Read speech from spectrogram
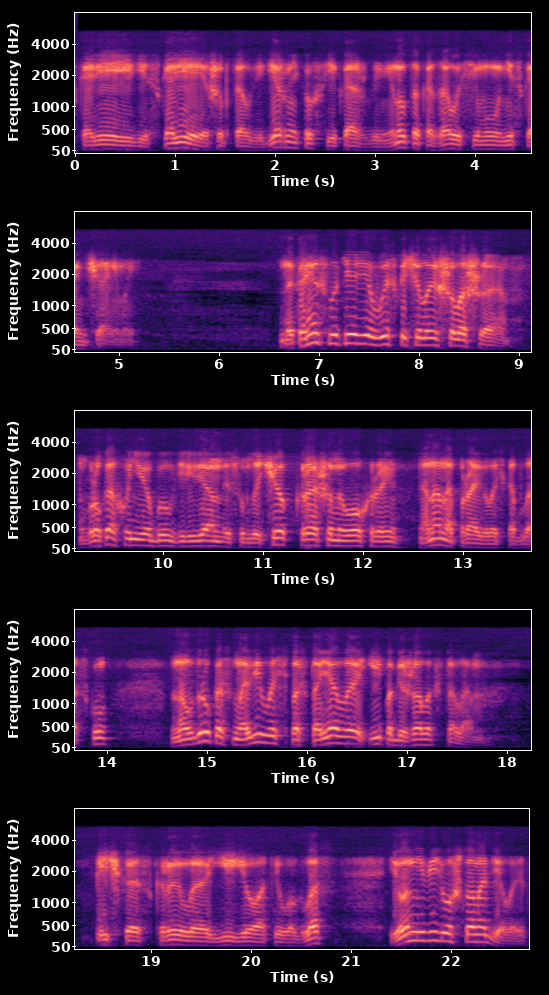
«Скорее иди, скорее!» — шептал Ведерников, и каждая минута казалась ему нескончаемой. Наконец Лукерья выскочила из шалаша. В руках у нее был деревянный сундучок, крашеный охрой. Она направилась к обласку, но вдруг остановилась, постояла и побежала к столам. Печка скрыла ее от его глаз, и он не видел, что она делает.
